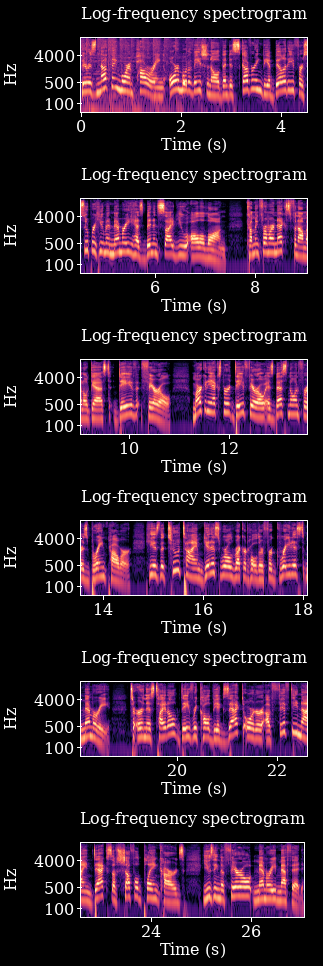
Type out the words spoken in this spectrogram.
There is nothing more empowering or motivational than discovering the ability for superhuman memory has been inside you all along. Coming from our next phenomenal guest, Dave Farrow. Marketing expert Dave Farrow is best known for his brain power. He is the two time Guinness World Record holder for greatest memory. To earn this title, Dave recalled the exact order of 59 decks of shuffled playing cards using the Farrow memory method.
